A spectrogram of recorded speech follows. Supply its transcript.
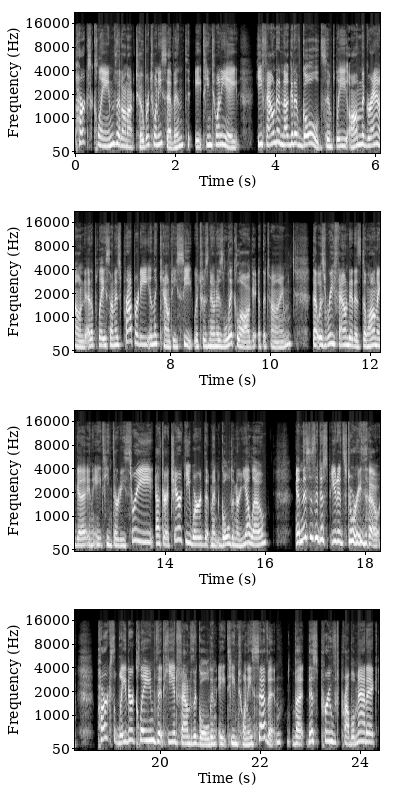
Parks claimed that on October 27, 1828, he found a nugget of gold simply on the ground at a place on his property in the county seat, which was known as Licklog at the time. That was refounded as Dahlonega in 1833 after a Cherokee word that meant golden or yellow. And this is a disputed story, though. Parks later claimed that he had found the gold in 1827, but this proved problematic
